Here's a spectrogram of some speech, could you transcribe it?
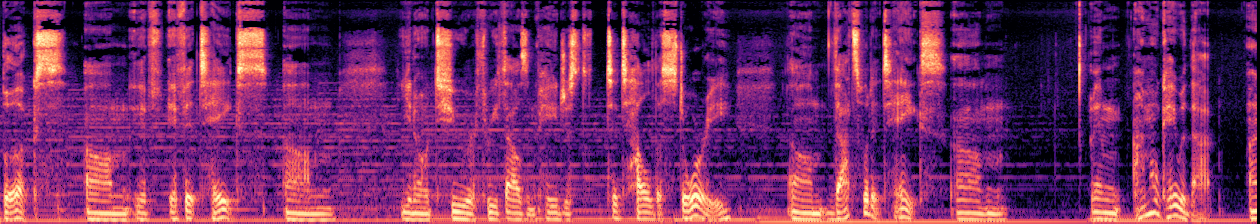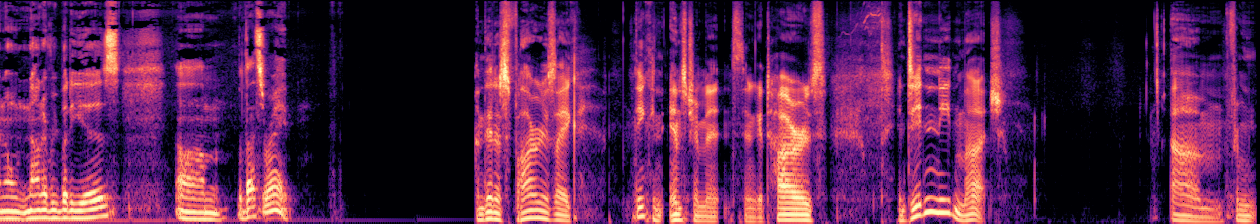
books, um, if if it takes um, you know, two or three thousand pages t- to tell the story, um, that's what it takes. Um, and I'm okay with that. I know not everybody is, but that's right. And then, as far as like thinking instruments and guitars, it didn't need much. Um, from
